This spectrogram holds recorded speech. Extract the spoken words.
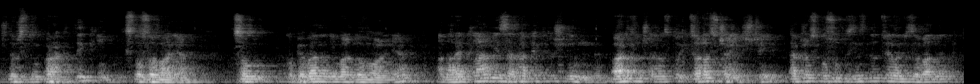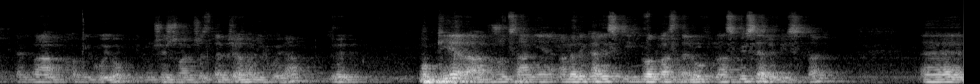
przede wszystkim praktyki ich stosowania są kopiowane niemal dowolnie, a na reklamie zarabia ktoś inny. Bardzo często i coraz częściej, także w sposób zinstytucjonalizowany, jak na Komikuju, nie wiem czy jeszcze mam przedstawiciela Komikuja, który popiera wrzucanie amerykańskich blockbusterów na swój serwis, tak? E,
